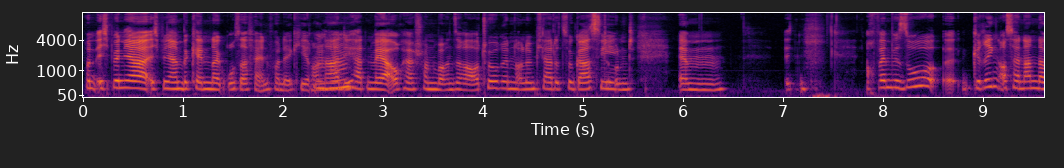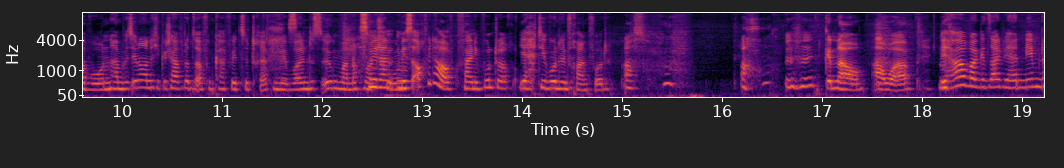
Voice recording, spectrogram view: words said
Und ich bin ja, ich bin ja ein bekennender großer Fan von der Kira. Ne? Mhm. Die hatten wir ja auch ja schon bei unserer Autorin-Olympiade zu Gast. Sie. Und ähm, äh, auch wenn wir so äh, gering auseinander wohnen, haben wir es immer noch nicht geschafft, uns auf einen Kaffee zu treffen. Wir wollen das irgendwann nochmal mir, dann, tun. mir ist auch wieder aufgefallen, die wohnt doch. ja, die wohnt in Frankfurt. Mhm, genau, aua. Wir haben aber gesagt, wir nehmen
